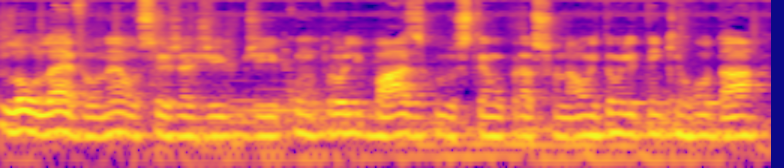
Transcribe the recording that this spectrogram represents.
low level, né? ou seja, de, de controle básico do sistema operacional, então ele tem que rodar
